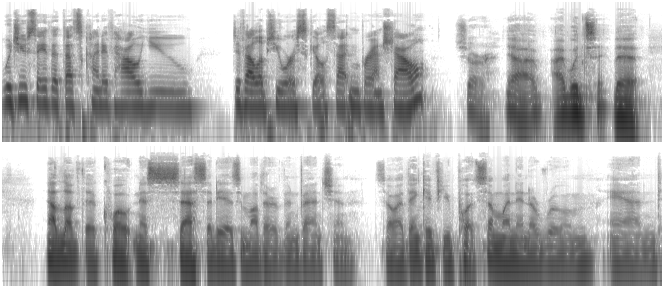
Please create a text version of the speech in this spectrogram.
would you say that that's kind of how you developed your skill set and branched out? Sure. Yeah, I would say that I love the quote necessity is a mother of invention. So I think if you put someone in a room and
